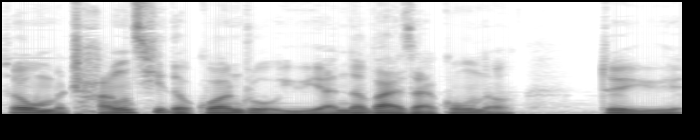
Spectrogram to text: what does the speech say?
所以我们长期的关注语言的外在功能，对于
